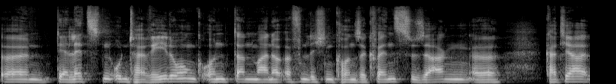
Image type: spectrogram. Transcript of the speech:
äh, der letzten Unterredung und dann meiner öffentlichen Konsequenz zu sagen, Katja,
